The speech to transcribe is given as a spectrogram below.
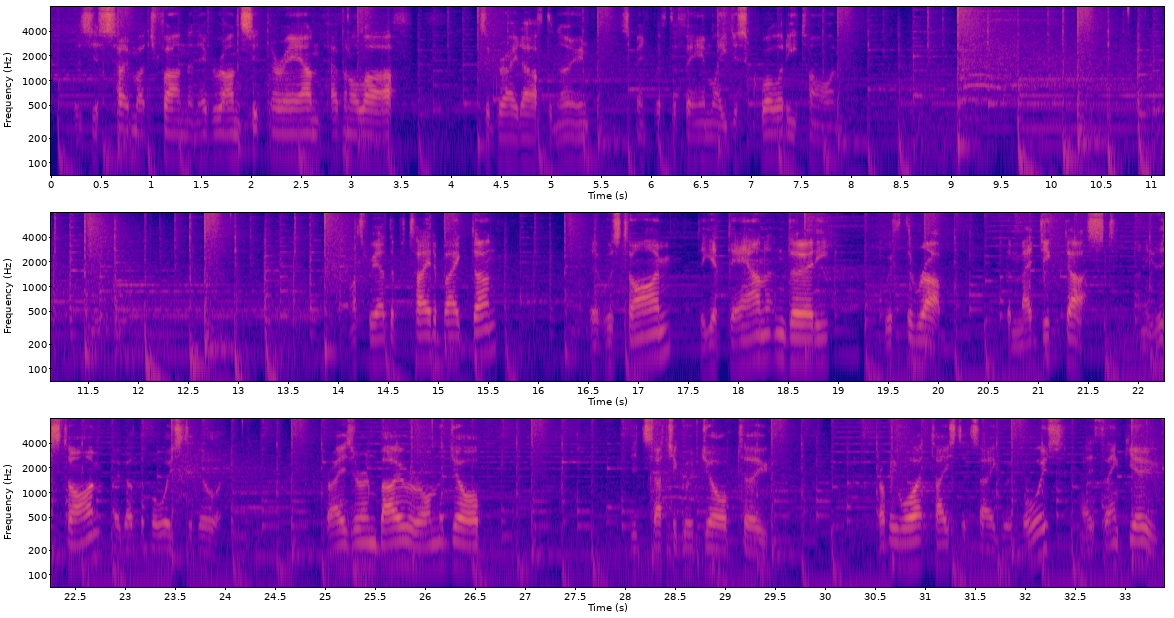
It was just so much fun and everyone sitting around having a laugh. It's a great afternoon spent with the family, just quality time. Once we had the potato bake done, it was time to get down and dirty with the rub the magic dust. Only this time I got the boys to do it. Fraser and Bo were on the job. Did such a good job too. Probably why it tasted so good boys. Hey, thank you.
